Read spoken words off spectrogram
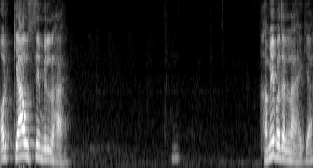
और क्या उससे मिल रहा है? हमें बदलना है क्या?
